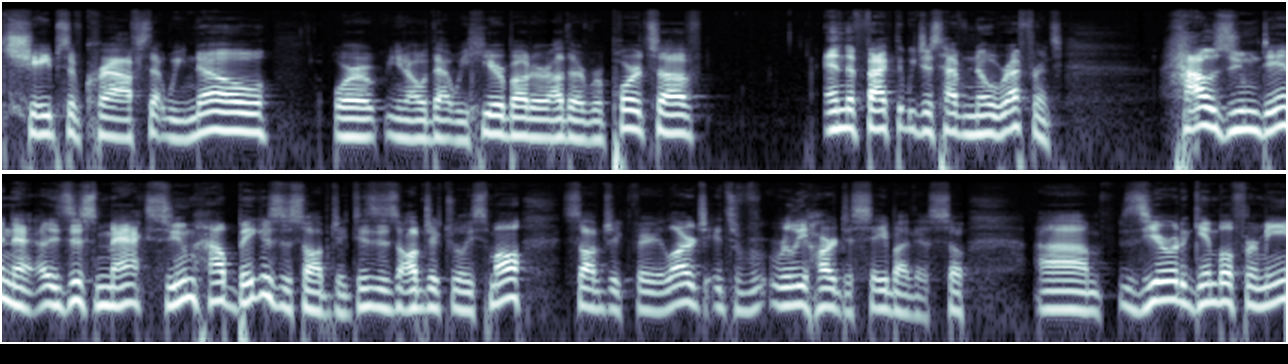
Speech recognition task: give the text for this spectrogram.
shapes of crafts that we know or you know that we hear about or other reports of and the fact that we just have no reference. How zoomed in uh, is this max zoom? How big is this object? Is this object really small? This object very large? It's really hard to say by this. So um, zero to gimbal for me.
